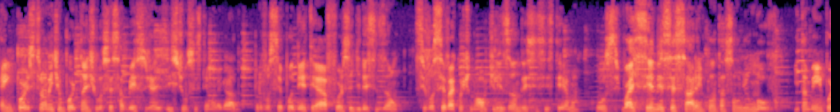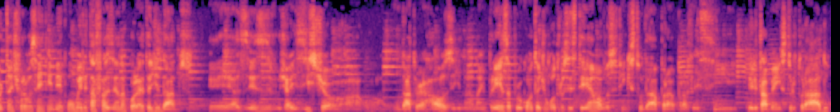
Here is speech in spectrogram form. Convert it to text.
É impor extremamente importante você saber se já existe um sistema legado para você poder ter a força de decisão se você vai continuar utilizando esse sistema ou se vai ser necessária a implantação de um novo e também é importante para você entender como ele está fazendo a coleta de dados. É, às vezes já existe um data warehouse na, na, empresa por conta de um outro sistema, você tem que estudar para ver se ele está bem estruturado.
